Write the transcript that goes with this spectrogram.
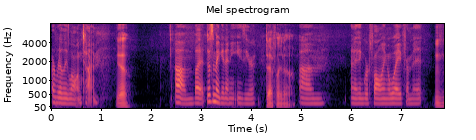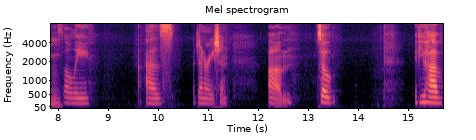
a really long time Yeah, um, but it doesn't make it any easier definitely not. um, and i think we're falling away from it hmm slowly as a generation um, so if you have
